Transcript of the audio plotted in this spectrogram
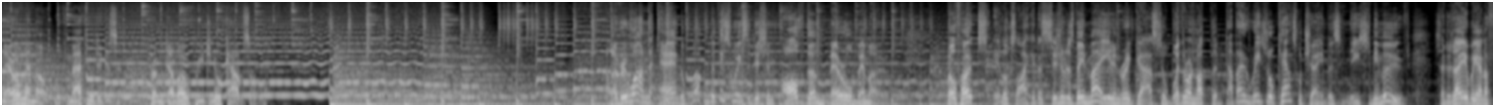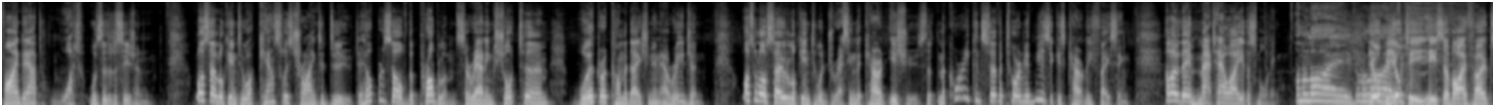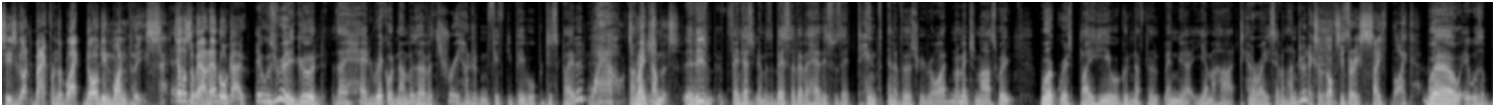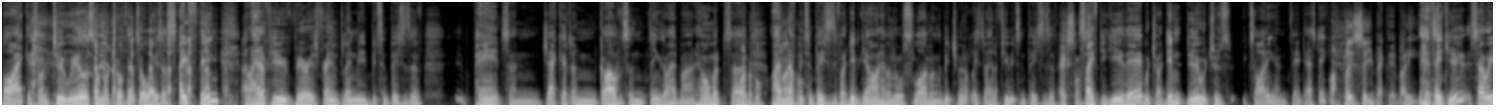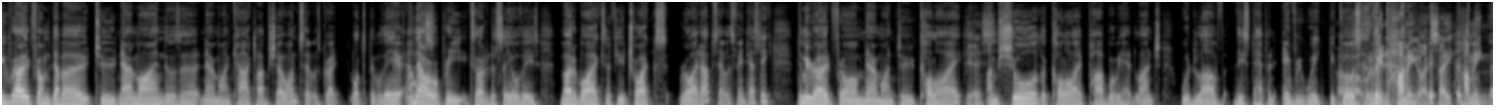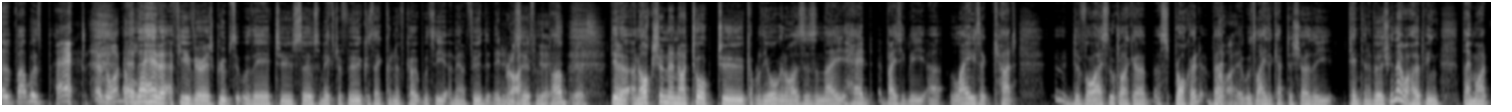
Mayoral Memo with Mathew Dickerson from Dubbo Regional Council. Hello, everyone, and welcome to this week's edition of the Mayoral Memo. Well, folks, it looks like a decision has been made in regards to whether or not the Dubbo Regional Council chambers needs to be moved. So today we're going to find out what was the decision. We'll also look into what Council is trying to do to help resolve the problems surrounding short term worker accommodation in our region. Also, we'll also look into addressing the current issues that the Macquarie Conservatorium of Music is currently facing. Hello there, Matt. How are you this morning? I'm alive. I'm alive. You're guilty. He survived, folks. He's got back from the black dog in one piece. Tell us about it. How'd it all go? It was really good. They had record numbers. Over 350 people participated. Wow, it's I great numbers. It is fantastic numbers. The best they've ever had. This was their 10th anniversary ride. And I mentioned last week, Work, Rest, Play here were good enough to lend me a Yamaha Tenere 700. Excellent. Obviously, a very safe bike. Well, it was a bike. It's on two wheels, so I'm not sure if that's always a safe thing. And I had a few various friends lend me bits and pieces of pants and jacket and gloves and things. I had my own helmet, so Wonderful, I had enough bits and pieces. If I did go and have a little slide along the bitumen, at least I had a few bits and pieces of Excellent. safety gear there, which I didn't do, which was exciting and fantastic. Well, I'm pleased to see you back there, buddy. Thank you. So we rode from Dubbo to Narromine. There was a Narromine Car Club show on, so that was great. Lots of people there, and they were all pretty excited to see all these motorbikes and a few trikes ride up. So that was fantastic. Then we rode from Narromine to Collie. Yes. I'm sure the Collie pub where we had lunch would love this to happen every week Oh, because it would have been humming, I'd say. Humming. the pub was packed. That's wonderful. And they had a, a few various groups that were there to serve some extra food because they couldn't have coped with the amount of food that needed to be served from yes, the pub. yes. Did a, an auction and I talked to a couple of the organisers and they had basically a laser cut device, looked like a, a sprocket, but Right. it was laser cut to show the 10th anniversary. And they were hoping they might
